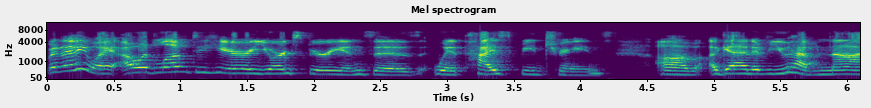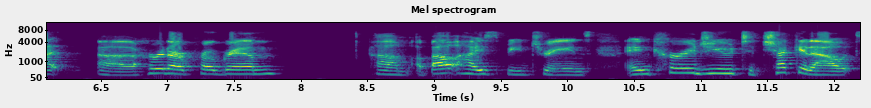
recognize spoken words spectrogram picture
anyway, I would love to hear your experiences with high speed trains. Um, again, if you have not uh, heard our program um, about high speed trains, I encourage you to check it out.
